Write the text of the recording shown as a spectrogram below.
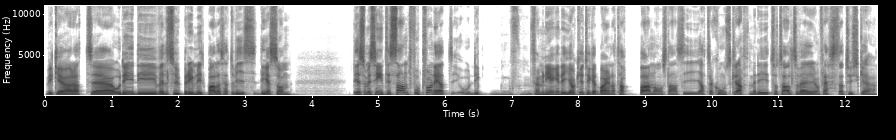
Vilket gör att, eh, och det, det är väl superrimligt på alla sätt och vis. Det som det som är så intressant fortfarande är att, och det, för min egen del, jag kan ju tycka att Bayern har tappat någonstans i attraktionskraft, men det är trots allt så väljer de flesta tyska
